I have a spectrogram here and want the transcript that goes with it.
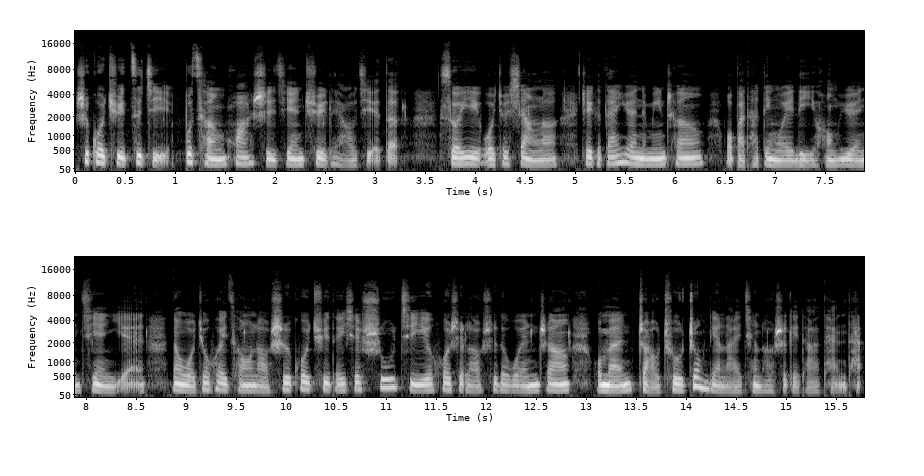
是过去自己不曾花时间去了解的，所以我就想了这个单元的名称，我把它定为李宏源建言。那我就会从老师过去的一些书籍或是老师的文章，我们找出重点来，请老师给大家谈谈。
